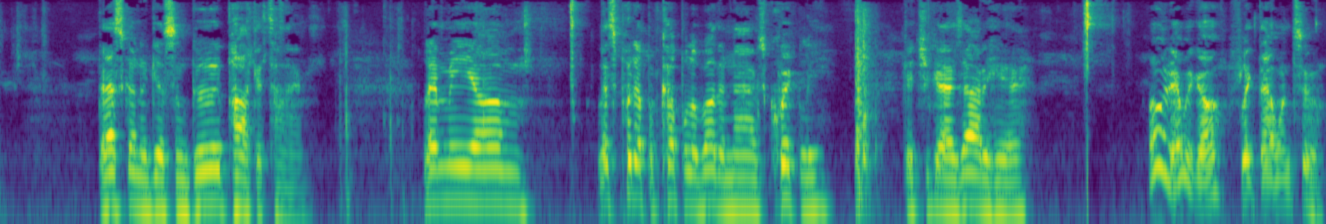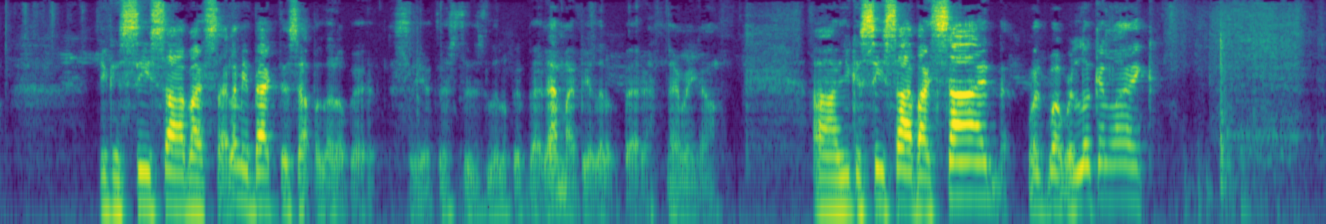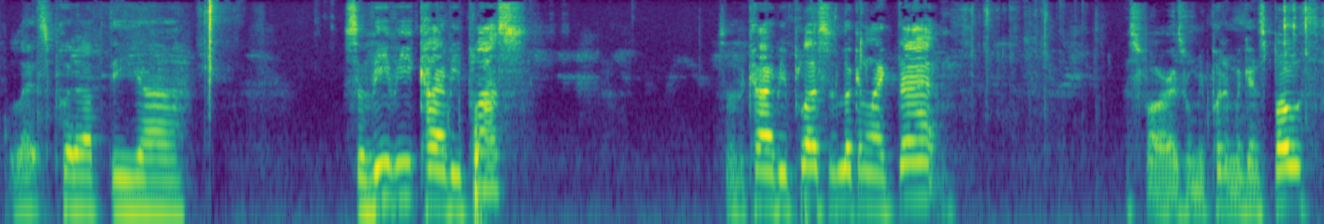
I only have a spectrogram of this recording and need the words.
That's going to get some good pocket time let me, um, let's put up a couple of other knives quickly. Get you guys out of here. Oh, there we go. Flick that one too. You can see side by side. Let me back this up a little bit. See if this is a little bit better. That might be a little better. There we go. Uh, you can see side by side what, what we're looking like. Let's put up the uh, Civivi Ki-V Plus. So the Ki-V Plus is looking like that. As far as when we put them against both,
